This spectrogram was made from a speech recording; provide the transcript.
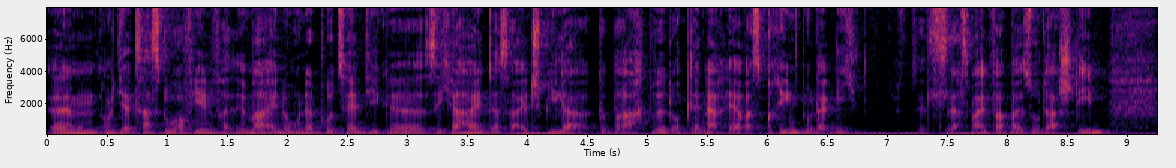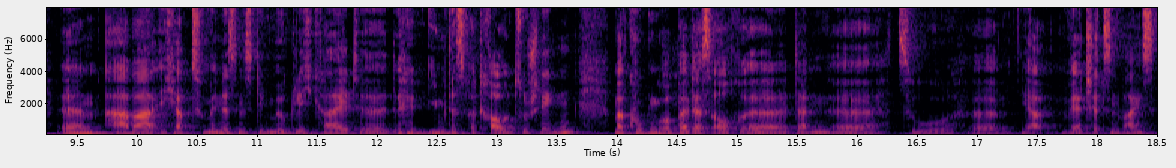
Ähm, und jetzt hast du auf jeden Fall immer eine hundertprozentige Sicherheit, dass ein Spieler gebracht wird. Ob der nachher was bringt oder nicht, das lassen wir einfach mal so da stehen. Ähm, aber ich habe zumindest die Möglichkeit, äh, ihm das Vertrauen zu schenken. Mal gucken, ob er das auch äh, dann äh, zu äh, ja, wertschätzen weiß.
